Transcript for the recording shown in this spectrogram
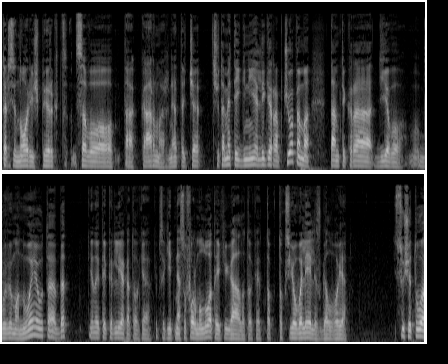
tarsi nori išpirkti savo tą karmą, ar ne? Tai čia šitame teiginyje lyg ir apčiuopiama tam tikra Dievo buvimo nuojauta, bet jinai taip ir lieka tokia, kaip sakyti, nesuformuluota iki galo, tokia, tok, toks jo valėlis galvoje. Su šituo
